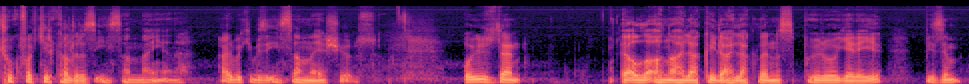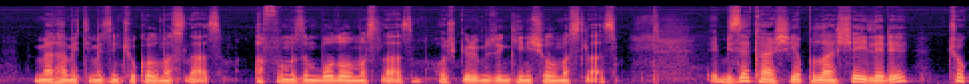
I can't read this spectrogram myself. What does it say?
çok fakir kalırız insandan yana. Halbuki biz insanla yaşıyoruz. O yüzden e, Allah'ın ahlakıyla ahlaklarınız buyruğu gereği bizim merhametimizin çok olması lazım. Affımızın bol olması lazım. Hoşgörümüzün geniş olması lazım. E, bize karşı yapılan şeyleri çok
